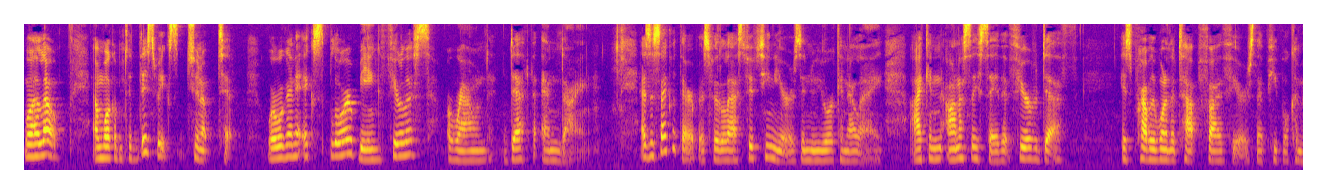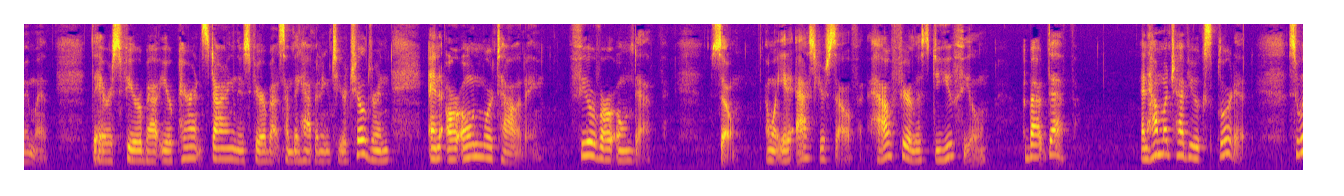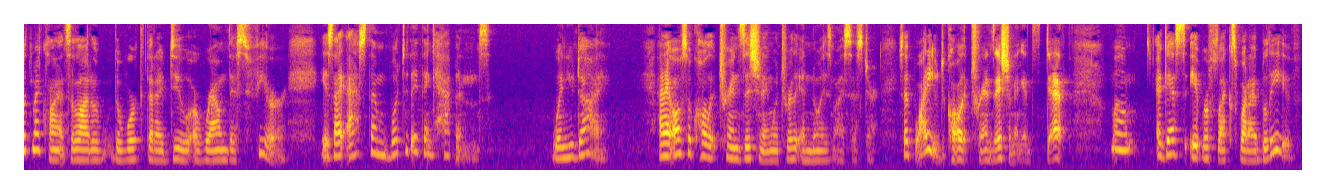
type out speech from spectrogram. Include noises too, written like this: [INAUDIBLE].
Well, hello, and welcome to this week's Tune Up Tip, where we're going to explore being fearless around death and dying. As a psychotherapist for the last 15 years in New York and LA, I can honestly say that fear of death is probably one of the top five fears that people come in with. There's fear about your parents dying, there's fear about something happening to your children, and our own mortality, fear of our own death. So, I want you to ask yourself how fearless do you feel about death? And how much have you explored it? So, with my clients, a lot of the work that I do around this fear is I ask them, what do they think happens when you die? And I also call it transitioning, which really annoys my sister. She's like, why do you call it transitioning? It's death. Well, I guess it reflects what I believe.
